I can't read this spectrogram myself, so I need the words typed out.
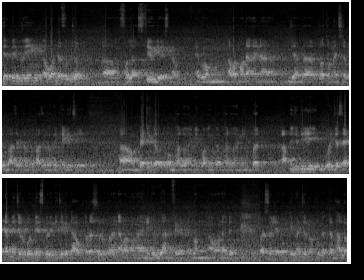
they been doing a wonderful job for last few years now এবং আমার মনে হয় না যে আমরা প্রথম ম্যাচটা খুব বাজেভাবে বাজেভাবে খেলেছি। ব্যাটিংটাও ওরকম ভালো হয়নি বলিংটাও ভালো হয়নি বাট আপনি যদি ওই জাস্ট একটা ম্যাচের উপর বেস করে নিজেকে ডাউট করা শুরু করেন আমার মনে হয় ইট উইল আনফেয়ার এবং আমার মনে হয় এটা পার্সোনালি এবং টিমের জন্য খুব একটা ভালো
